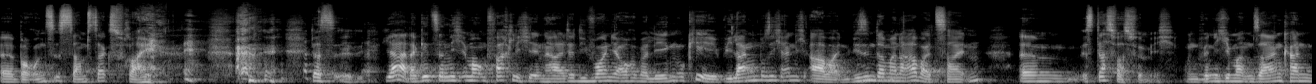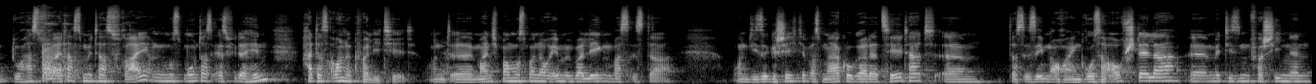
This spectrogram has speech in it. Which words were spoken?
äh, bei uns ist samstags frei. das, äh, ja, da geht's dann nicht immer um fachliche Inhalte. Die wollen ja auch überlegen, okay, wie lange muss ich eigentlich arbeiten? Wie sind da meine Arbeitszeiten? Ähm, ist das was für mich? Und wenn ich jemandem sagen kann, du hast freitags, mittags frei und musst montags erst wieder hin, hat das auch eine Qualität. Und äh, manchmal muss man auch eben überlegen, was ist da? Und diese Geschichte, was Marco gerade erzählt hat, ähm, das ist eben auch ein großer Aufsteller äh, mit diesen verschiedenen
